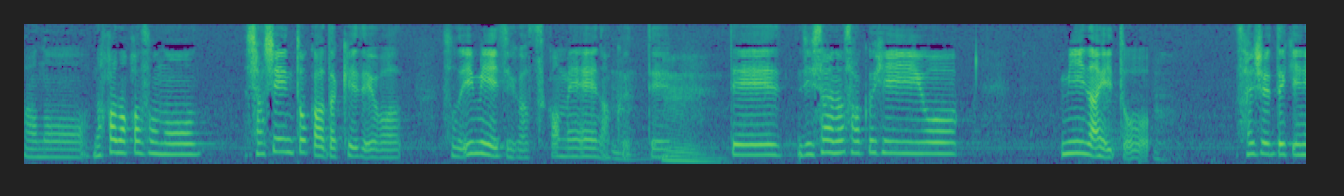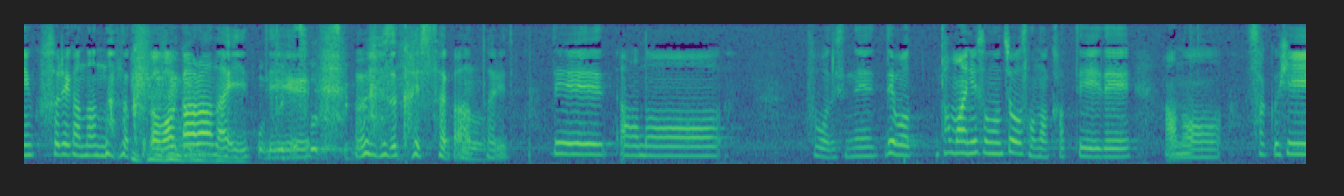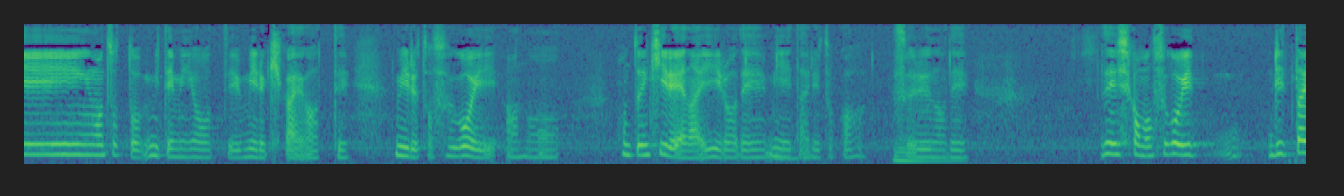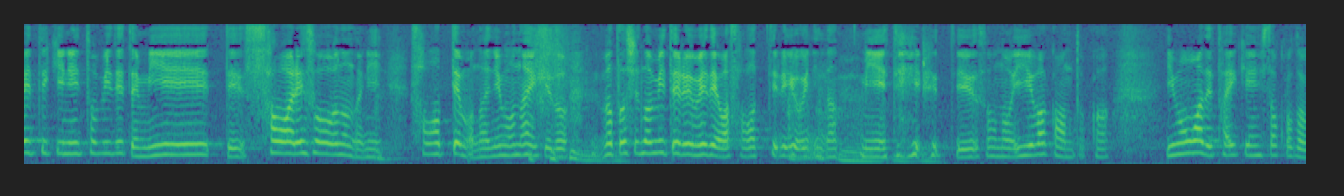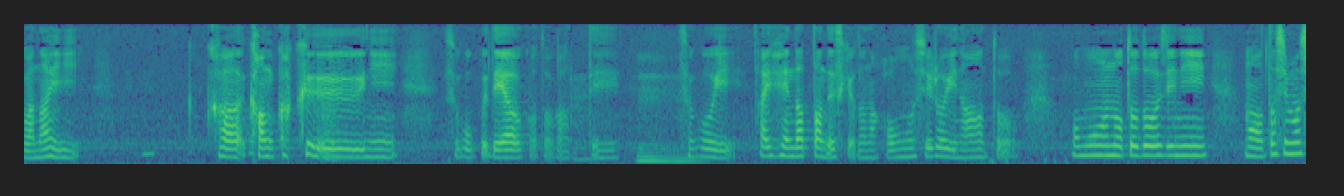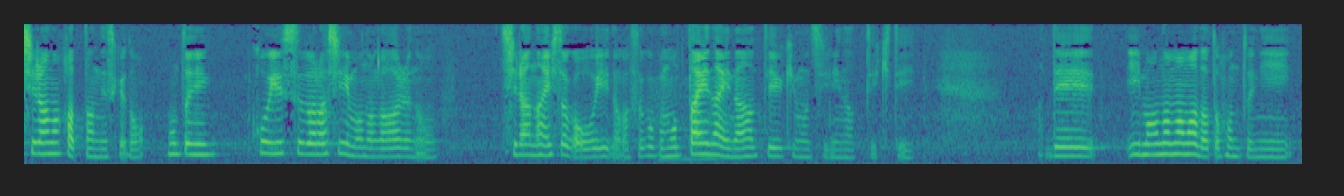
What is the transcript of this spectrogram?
あのなかなかその写真とかだけではそのイメージがつかめなくって、うん、で実際の作品を見ないと最終的にそれが何なのかがわからないっていう難しさがあったりとか、であのそうですね。でもたまにその調査の過程であの作品をちょっと見てみようっていう見る機会があって見るとすごいあの本当に綺麗な色で見えたりとかするのでうん、でしかもすごい立体的に飛び出て見えて触れそうなのに触っても何もないけど 私の見てる目では触ってるようにな見えているっていうその違和感とか今まで体験したことがないか感覚にすごく出会うことがあってすごい大変だったんですけどなんか面白いなと思うのと同時に、まあ、私も知らなかったんですけど本当にこういう素晴らしいものがあるのを知らない人が多いのがすごくもったいないなっていう気持ちになってきて。で今のままだと本当に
